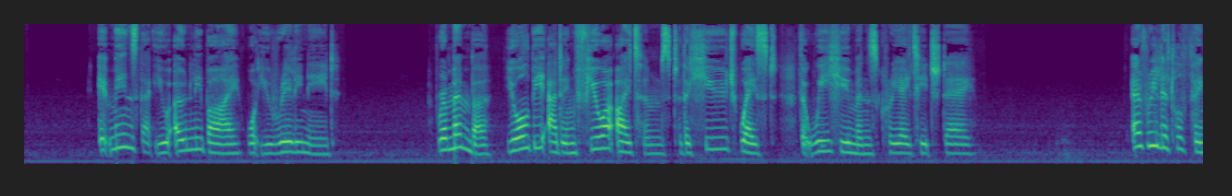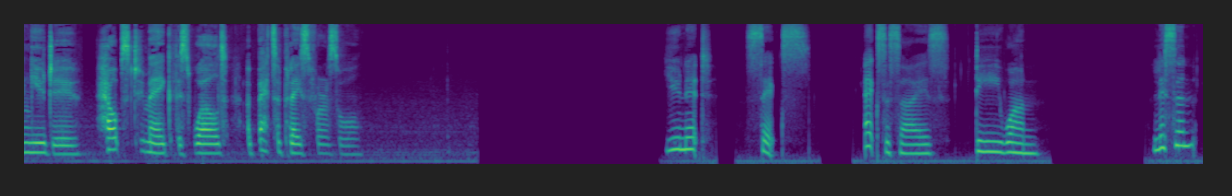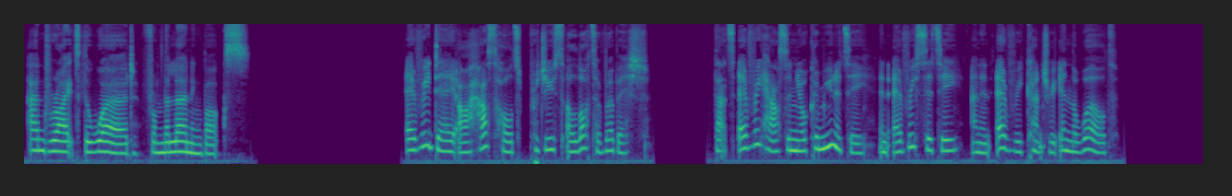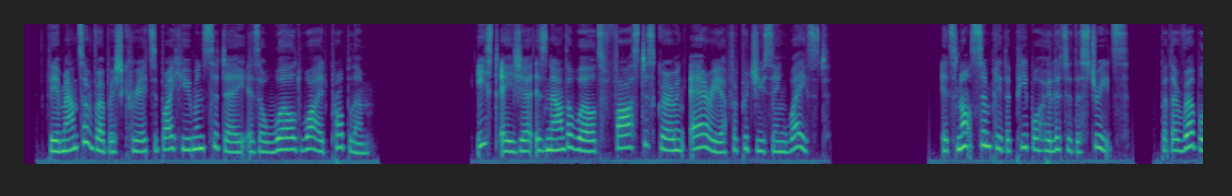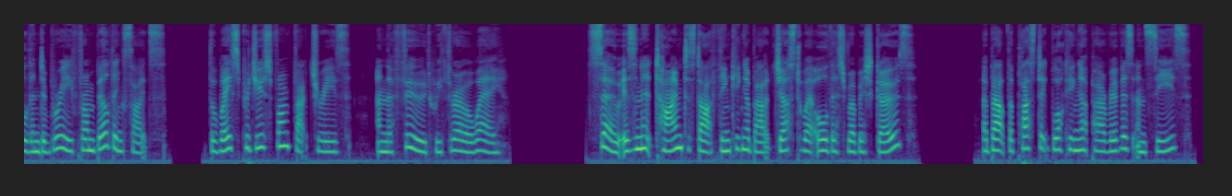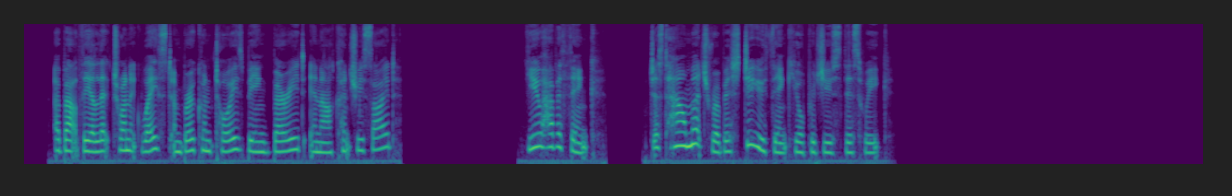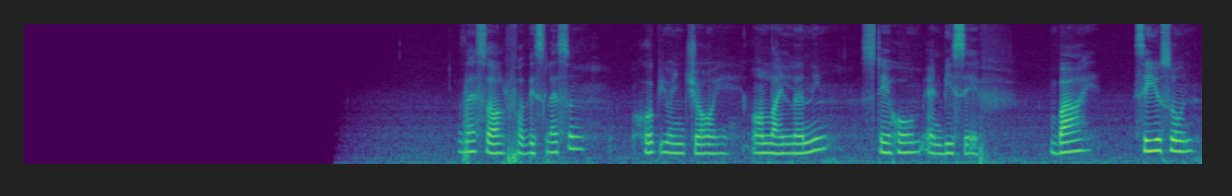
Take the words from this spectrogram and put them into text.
It means that you only buy what you really need. Remember, you'll be adding fewer items to the huge waste that we humans create each day. Every little thing you do helps to make this world a better place for us all. Unit 6 Exercise D1 Listen and write the word from the learning box. Every day, our households produce a lot of rubbish. That's every house in your community, in every city, and in every country in the world. The amount of rubbish created by humans today is a worldwide problem. East Asia is now the world's fastest growing area for producing waste. It's not simply the people who litter the streets, but the rubble and debris from building sites, the waste produced from factories, and the food we throw away. So, isn't it time to start thinking about just where all this rubbish goes? About the plastic blocking up our rivers and seas? About the electronic waste and broken toys being buried in our countryside? You have a think. Just how much rubbish do you think you'll produce this week? That's all for this lesson. Hope you enjoy online learning. Stay home and be safe. Bye. See you soon.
